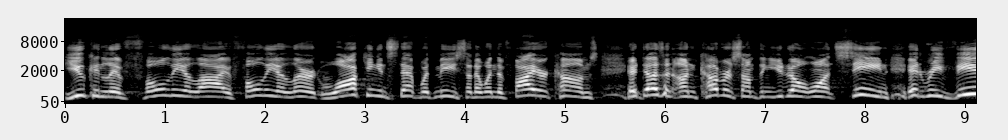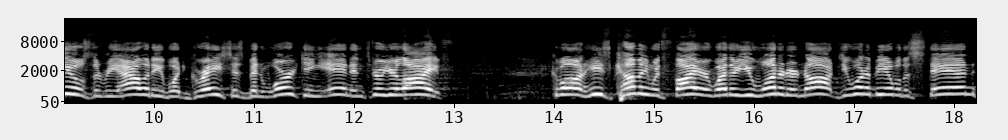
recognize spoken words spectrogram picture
You can live fully alive, fully alert, walking in step with me so that when the fire comes, it doesn't uncover something you don't want seen, it reveals the reality of what grace has been working in in and through your life. Come on, He's coming with fire whether you want it or not. Do you want to be able to stand?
